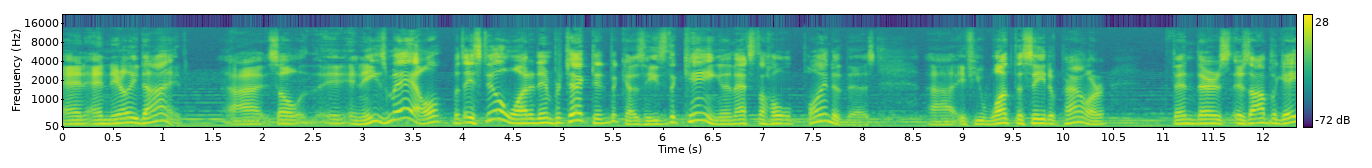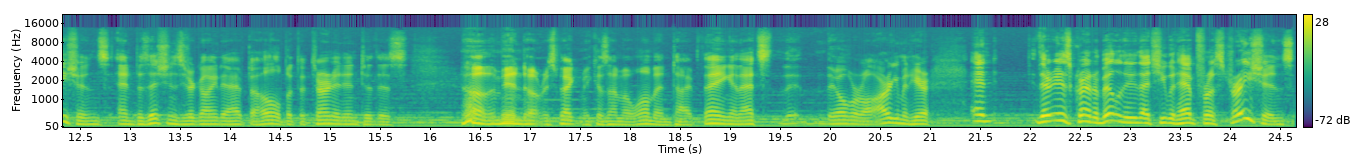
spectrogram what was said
and and nearly died. Uh, so, and he's male, but they still wanted him protected because he's the king, and that's the whole point of this. Uh, if you want the seat of power, then there's there's obligations and positions you're going to have to hold. But to turn it into this, oh, the men don't respect me because I'm a woman type thing, and that's the, the overall argument here. And there is credibility that she would have frustrations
